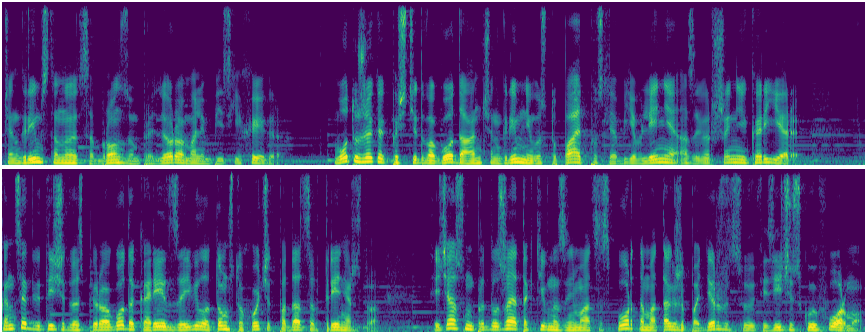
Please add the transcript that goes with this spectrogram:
Чангрим становится бронзовым призером Олимпийских игр. Вот уже как почти два года Ан Чангрим не выступает после объявления о завершении карьеры – в конце 2021 года кореец заявил о том, что хочет податься в тренерство. Сейчас он продолжает активно заниматься спортом, а также поддерживать свою физическую форму.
